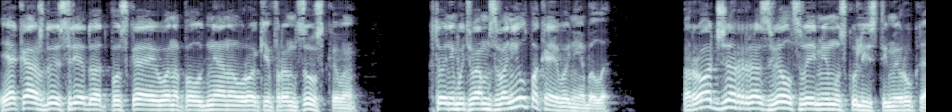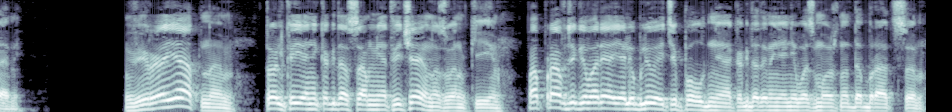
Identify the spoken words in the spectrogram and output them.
Я каждую среду отпускаю его на полдня на уроки французского. Кто-нибудь вам звонил, пока его не было? Роджер развел своими мускулистыми руками. Вероятно, только я никогда сам не отвечаю на звонки. По правде говоря, я люблю эти полдня, когда до меня невозможно добраться.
